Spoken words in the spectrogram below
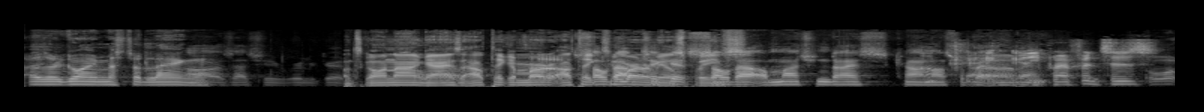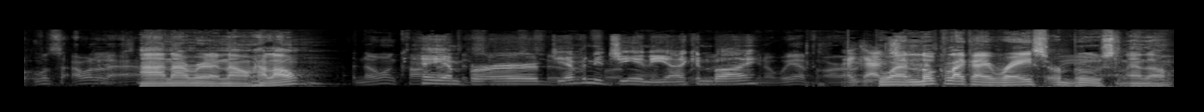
How's it going, Mr. Lang? Oh, it's actually really good. What's going on, guys? I'll take a murder. I'll take sold two out murder meals, please. sold out of merchandise. Can't ask for better. Any than that. preferences? Uh, not really. No. Hello. Hey, Emperor, do you have any G and E I can buy? I got Do I look like I race or boost, Lando?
